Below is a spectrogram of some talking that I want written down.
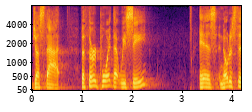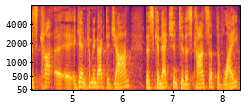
just that. The third point that we see is notice this uh, again, coming back to John, this connection to this concept of light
